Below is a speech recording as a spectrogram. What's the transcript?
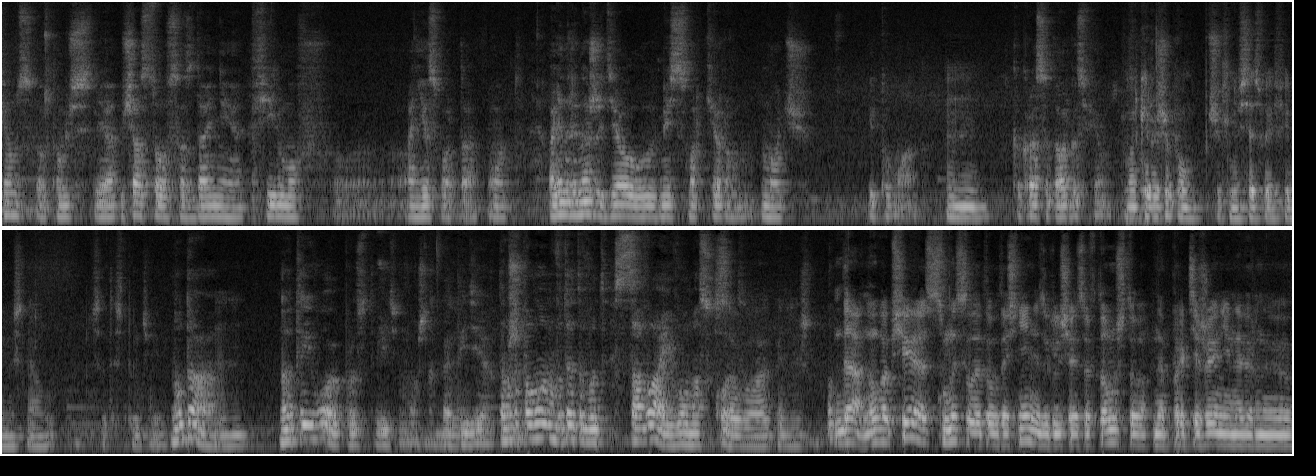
Films в том числе участвовал в создании фильмов Аньес Варда, вот. Ален Рене же делал вместе с Маркером «Ночь и туман». Мгм. Как раз это Argus Films. Маркер еще, по-моему, чуть ли не все свои фильмы снял с этой студии. Ну да, Мгм. но это его просто, видимо, может, какая-то идея. Там же, по-моему, вот это вот сова, его маскот. Сова, конечно. Да, ну вообще смысл этого уточнения заключается в том, что на протяжении, наверное,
